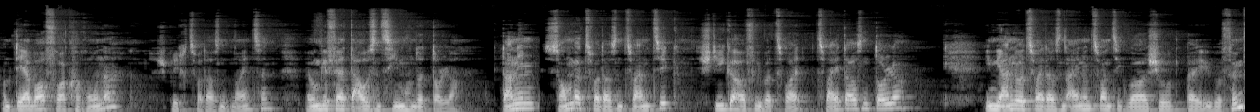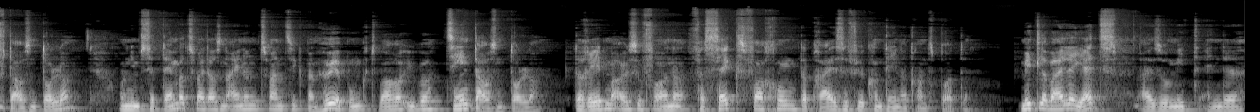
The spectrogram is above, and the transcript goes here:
Und der war vor Corona, sprich 2019, bei ungefähr 1700 Dollar. Dann im Sommer 2020 stieg er auf über 2000 Dollar. Im Januar 2021 war er schon bei über 5000 Dollar und im September 2021 beim Höhepunkt war er über 10.000 Dollar. Da reden wir also von einer Versechsfachung der Preise für Containertransporte. Mittlerweile jetzt, also mit Ende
